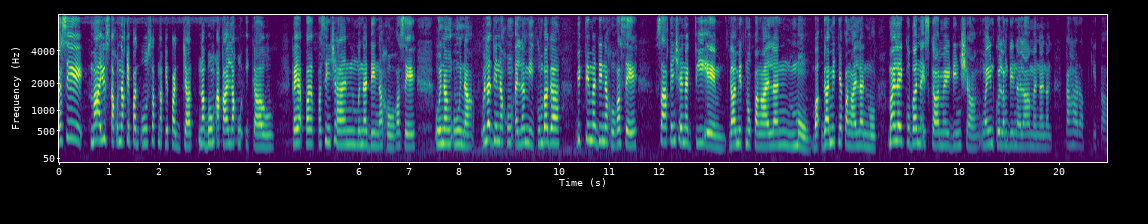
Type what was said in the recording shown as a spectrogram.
kasi maayos ako nakipag-usap, nakipag-chat, na buong akala ko ikaw. Kaya pa, pasensyahan mo na din ako kasi unang-una, wala din akong alam eh. Kumbaga, biktima din ako kasi sa akin siya nag-PM, gamit mo pangalan mo, ba, gamit niya pangalan mo. Malay ko ba na scammer din siya? Ngayon ko lang din nalaman na nagkaharap kita.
